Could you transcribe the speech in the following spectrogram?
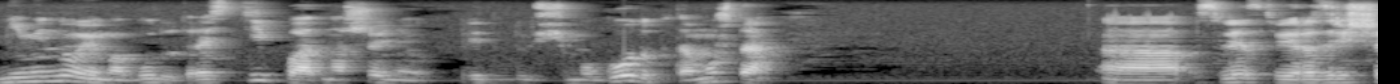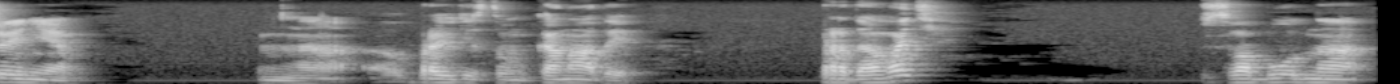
неминуемо будут расти по отношению к предыдущему году, потому что а, вследствие разрешения правительством Канады продавать свободно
